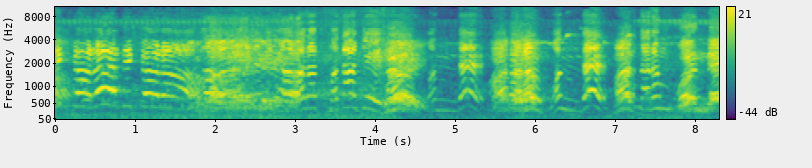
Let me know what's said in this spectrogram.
ಧಿಕ್ಕಾರ ಧಿಕ್ಕಾರ ಭಾರತ್ ಮಾತಾ ಕಿ ವಂದೇ ವಂದೇ ಮಾತರಂ. ವಂದೇ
